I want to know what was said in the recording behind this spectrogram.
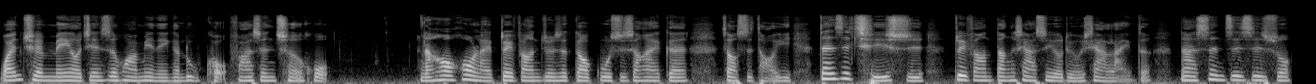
完全没有监视画面的一个路口发生车祸，然后后来对方就是告过失伤害跟肇事逃逸，但是其实对方当下是有留下来的，那甚至是说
